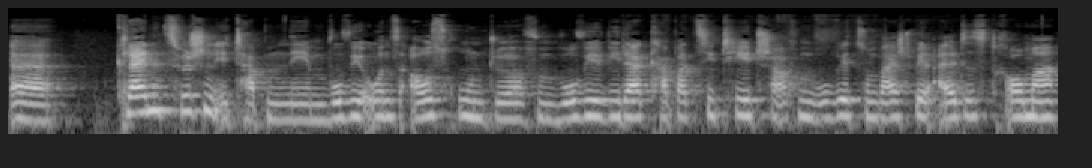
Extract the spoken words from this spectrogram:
äh, kleine Zwischenetappen nehmen, wo wir uns ausruhen dürfen, wo wir wieder Kapazität schaffen, wo wir zum Beispiel altes Trauma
